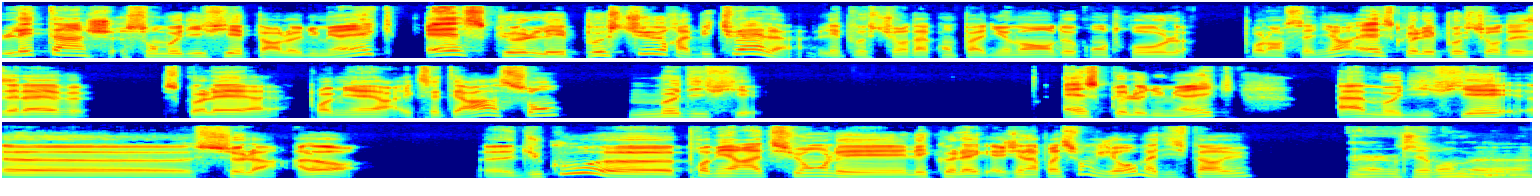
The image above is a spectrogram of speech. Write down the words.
les tâches sont modifiées par le numérique. Est-ce que les postures habituelles, les postures d'accompagnement, de contrôle pour l'enseignant, est-ce que les postures des élèves scolaires, premières, etc., sont modifiées? Est-ce que le numérique a modifié euh, cela? Alors, euh, du coup, euh, première action, les, les collègues. J'ai l'impression que Jérôme a disparu. Ouais, Jérôme, euh,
